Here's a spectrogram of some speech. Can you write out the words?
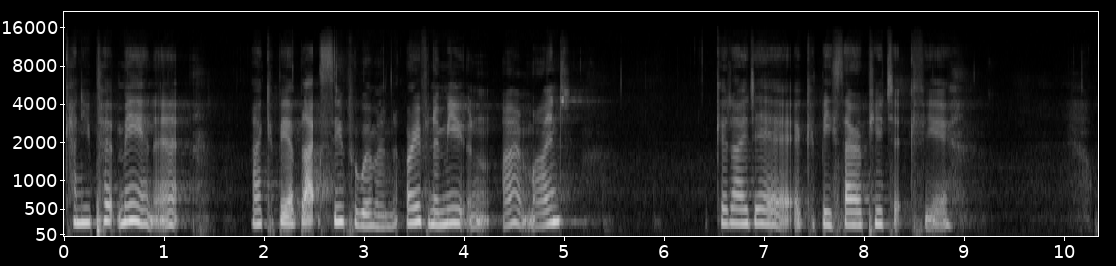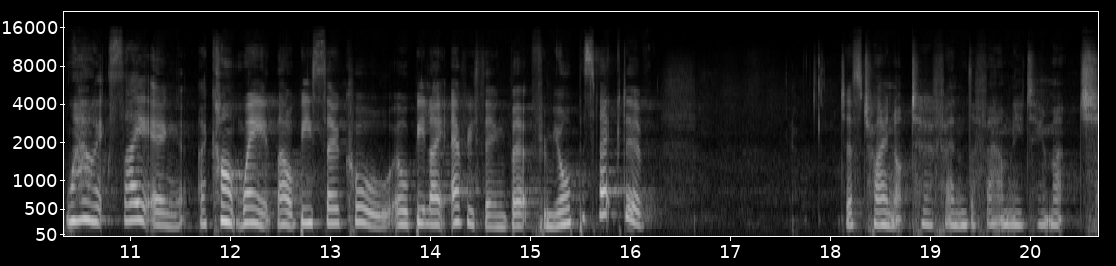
Can you put me in it? I could be a black superwoman or even a mutant. I don't mind. Good idea. It could be therapeutic for you. Wow, exciting. I can't wait. That will be so cool. It will be like everything, but from your perspective. Just try not to offend the family too much.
